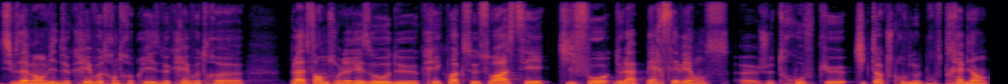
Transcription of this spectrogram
si vous avez envie de créer votre entreprise, de créer votre euh, plateforme sur les réseaux, de créer quoi que ce soit, c'est qu'il faut de la persévérance. Euh, je trouve que TikTok, je trouve, nous le prouve très bien.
